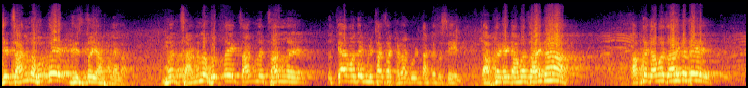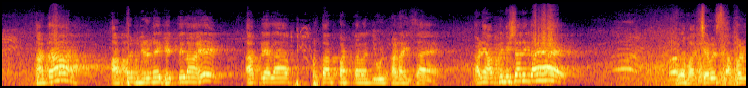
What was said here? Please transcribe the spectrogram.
जे चांगलं होतंय दिसतंय आपल्याला. मग चांगलं होतंय चांगलं चाललंय तर त्यामध्ये मिठाचा खडा कोणी टाकत असेल तर आपल्या काही कामाचं आहे का? आपल्या कामाचं आहे का ते? आता आपण निर्णय घेतलेला आहे आपल्याला प्रताप पाटलाला निवडून आणायचा आहे. आणि आपली निशाणी काय आहे? मागच्या वेळेस आपण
